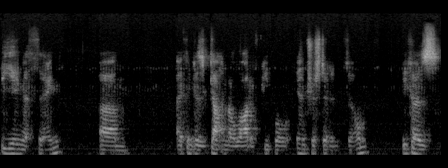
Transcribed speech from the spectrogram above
being a thing, um, I think has gotten a lot of people interested in film because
